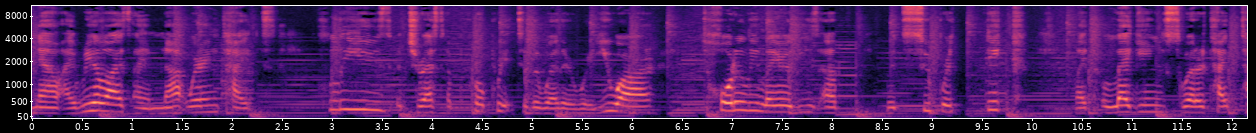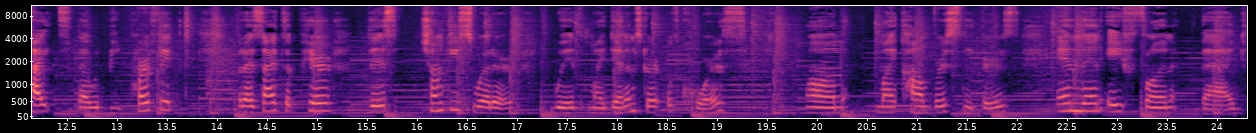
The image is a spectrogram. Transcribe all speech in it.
Now I realize I am not wearing tights. Please dress appropriate to the weather where you are. Totally layer these up with super thick like leggings, sweater type tights. That would be perfect. But I decided to pair this chunky sweater with my denim skirt, of course, um, my Converse sneakers, and then a fun bag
